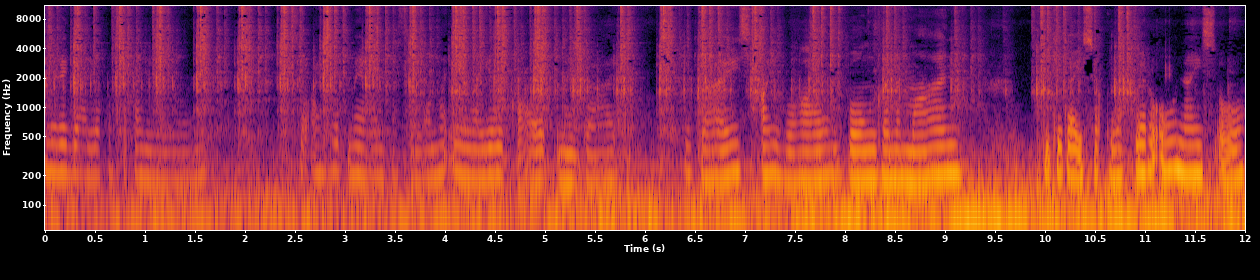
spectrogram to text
Niregalo ko sa kanya yun. So, I hope meron pa sila. Maingay yung cart. My God. You guys, ay wow. Bongga naman. Dito tayo sa clock. Pero oh, nice oh.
